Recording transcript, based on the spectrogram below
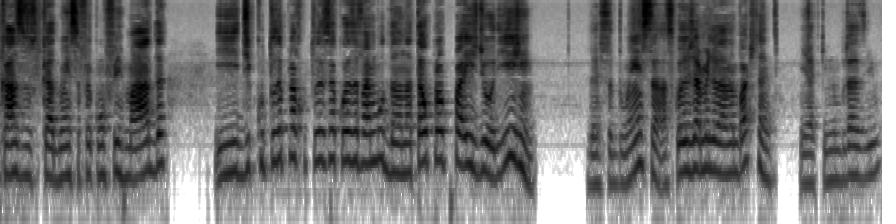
casos que a doença foi confirmada. E de cultura para cultura essa coisa vai mudando. Até o próprio país de origem dessa doença, as coisas já melhoraram bastante. E aqui no Brasil.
